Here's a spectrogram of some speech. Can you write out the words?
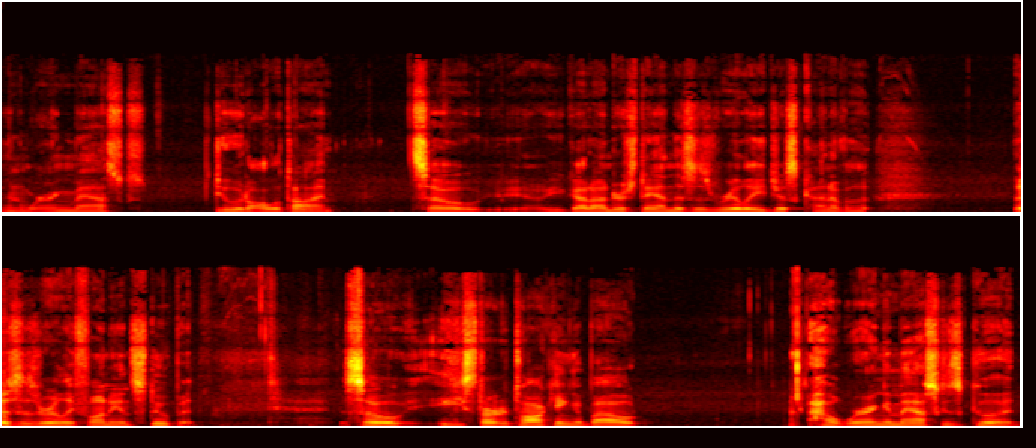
and wearing masks. Do it all the time. So you, know, you got to understand this is really just kind of a this is really funny and stupid. So he started talking about how wearing a mask is good,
